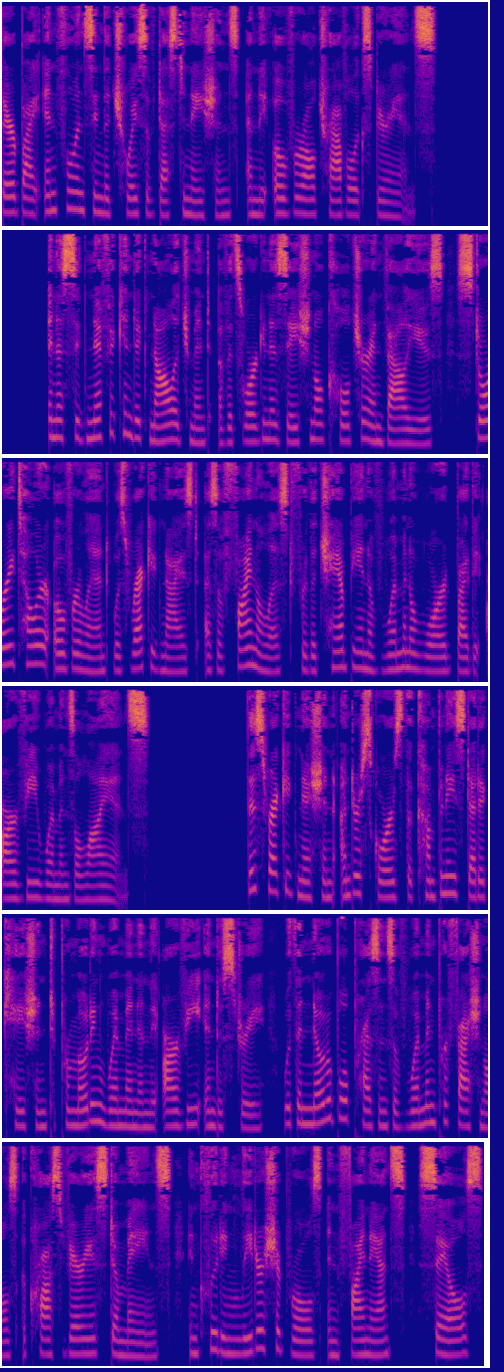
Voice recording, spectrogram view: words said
thereby influencing the choice of destinations and the overall travel experience. In a significant acknowledgement of its organizational culture and values, Storyteller Overland was recognized as a finalist for the Champion of Women Award by the RV Women's Alliance. This recognition underscores the company's dedication to promoting women in the RV industry, with a notable presence of women professionals across various domains, including leadership roles in finance, sales,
